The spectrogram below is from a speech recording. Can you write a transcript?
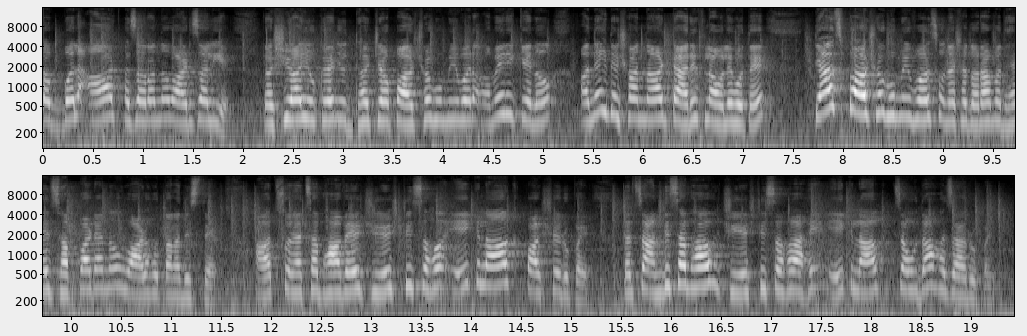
तब्बल आठ हजारांनं वाढ झाली आहे रशिया युक्रेन युद्धाच्या पार्श्वभूमीवर अमेरिकेनं अनेक देशांना टॅरिफ लावले होते. त्याच पार्श्वभूमीवर सोन्याच्या दरामध्ये झपाट्यानं वाढ होताना दिसते. आज सोन्याचा भाव आहे जीएसटी टीसह एक लाख पाचशे रुपये. तर चांदीचा भाव जीएसटी टीसह आहे एक लाख चौदा हजार रुपये.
